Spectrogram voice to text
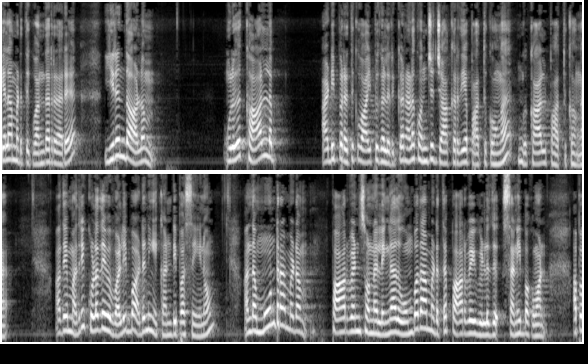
ஏழாம் இடத்துக்கு வந்துடுறாரு. இருந்தாலும் உங்களுக்கு காலில் அடிப்படுறதுக்கு வாய்ப்புகள் இருக்குது அதனால் கொஞ்சம் ஜாக்கிரதையாக பார்த்துக்கோங்க உங்கள் கால் பார்த்துக்கோங்க அதே மாதிரி குலதெய்வ வழிபாடு நீங்கள் கண்டிப்பாக செய்யணும். அந்த மூன்றாம் இடம் பார்வைன்னு சொன்னேன் இல்லைங்களா? அது ஒன்பதாம் இடத்த பார்வை விழுது சனி பகவான். அப்போ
